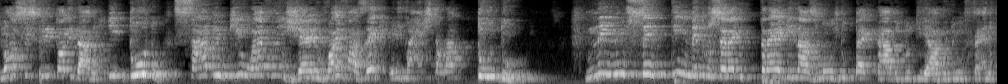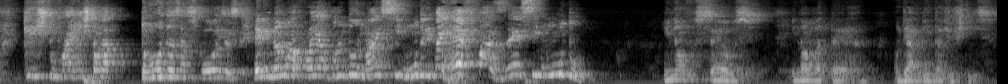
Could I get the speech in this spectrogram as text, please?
nossa espiritualidade e tudo, sabe o que o Evangelho vai fazer? Ele vai restaurar tudo. Nenhum centímetro será entregue nas mãos do pecado, do diabo e do inferno. Cristo vai restaurar todas as coisas. Ele não vai abandonar esse mundo, ele vai refazer esse mundo. Em novos céus e nova terra, onde habita a justiça.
